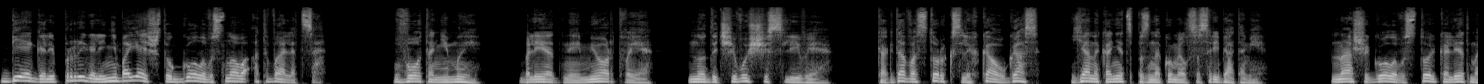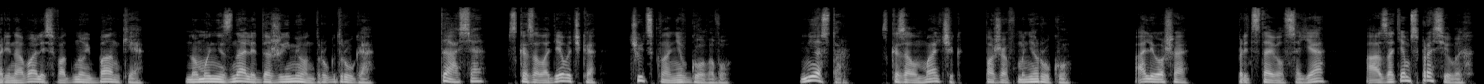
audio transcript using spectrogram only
Бегали, прыгали, не боясь, что головы снова отвалятся. Вот они мы, бледные, мертвые, но до чего счастливые. Когда восторг слегка угас, я, наконец, познакомился с ребятами. Наши головы столько лет мариновались в одной банке, но мы не знали даже имен друг друга. «Тася», — сказала девочка, чуть склонив голову. «Нестор», — сказал мальчик, пожав мне руку. Алёша», — представился я, а затем спросил их,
